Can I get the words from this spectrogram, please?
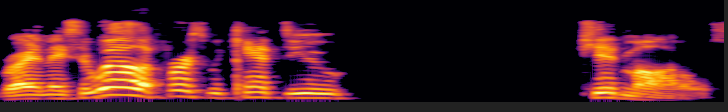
right? And they said, well, at first we can't do kid models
